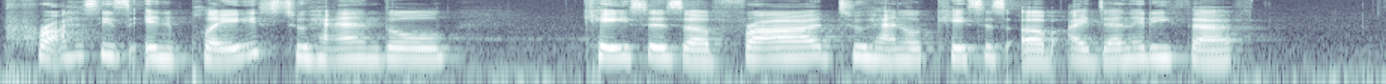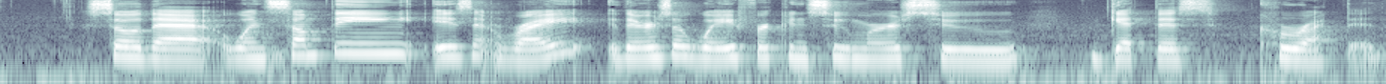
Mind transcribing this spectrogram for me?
processes in place to handle cases of fraud, to handle cases of identity theft, so that when something isn't right, there's a way for consumers to get this corrected.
